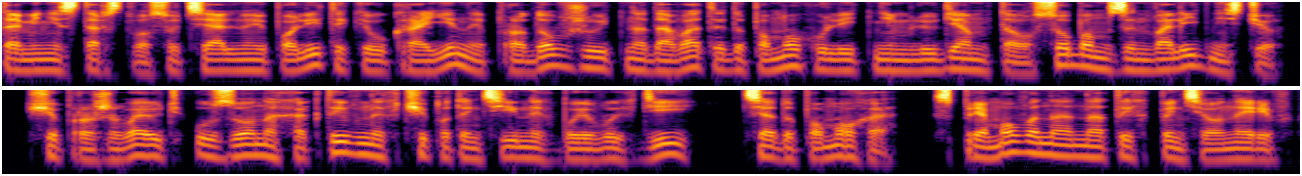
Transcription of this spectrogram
та Міністерство соціальної політики України продовжують надавати допомогу літнім людям та особам з інвалідністю, що проживають у зонах активних чи потенційних бойових дій. Ця допомога спрямована на тих пенсіонерів,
